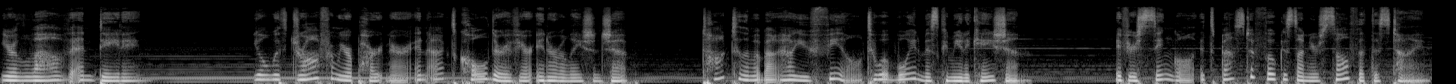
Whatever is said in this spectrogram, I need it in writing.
Your love and dating. You'll withdraw from your partner and act colder if you're in a relationship talk to them about how you feel to avoid miscommunication. If you're single, it's best to focus on yourself at this time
